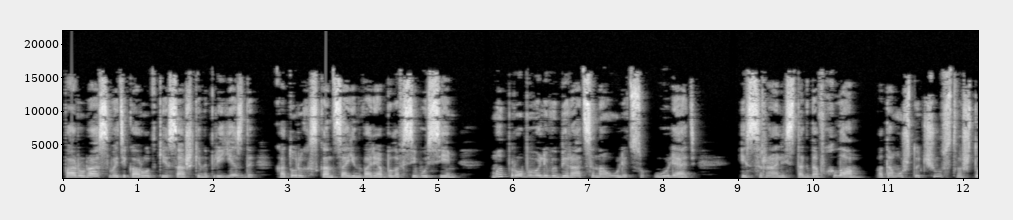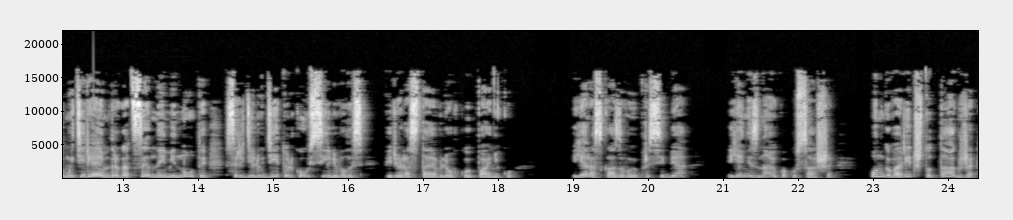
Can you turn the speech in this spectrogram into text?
Пару раз в эти короткие Сашкины приезды, которых с конца января было всего семь, мы пробовали выбираться на улицу, гулять, и срались тогда в хлам, потому что чувство, что мы теряем драгоценные минуты, среди людей только усиливалось, перерастая в легкую панику. Я рассказываю про себя, я не знаю, как у Саши. Он говорит, что так же,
